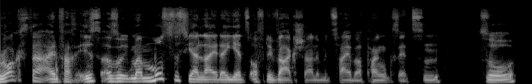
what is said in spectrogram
Rockstar einfach ist. Also man muss es ja leider jetzt auf die Waagschale mit Cyberpunk setzen. So,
